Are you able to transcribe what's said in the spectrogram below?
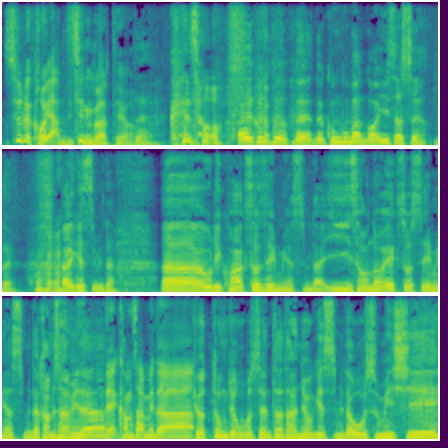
술을 거의 안 드시는 것 같아요. 네. 그래서 아, 그래도 네, 네, 궁금한 거 있었어요. 네. 알겠습니다. 아, 우리 과학 선생님이었습니다. 이선호 엑소 쌤이었습니다. 감사합니다. 네 감사합니다. 교통정보센터 다녀오겠습니다. 오수미 씨.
